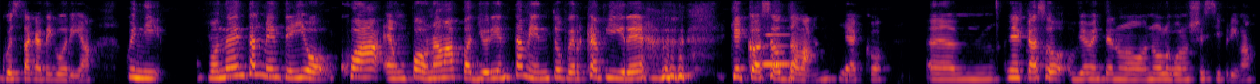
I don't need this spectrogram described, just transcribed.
questa categoria. Quindi fondamentalmente io qua è un po' una mappa di orientamento per capire che cosa ho davanti, ecco. Um, nel caso ovviamente no, non lo conoscessi prima.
